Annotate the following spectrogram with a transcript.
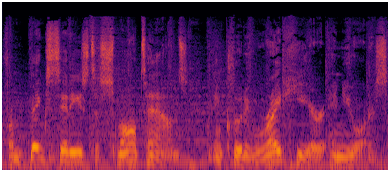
from big cities to small towns, including right here in yours.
